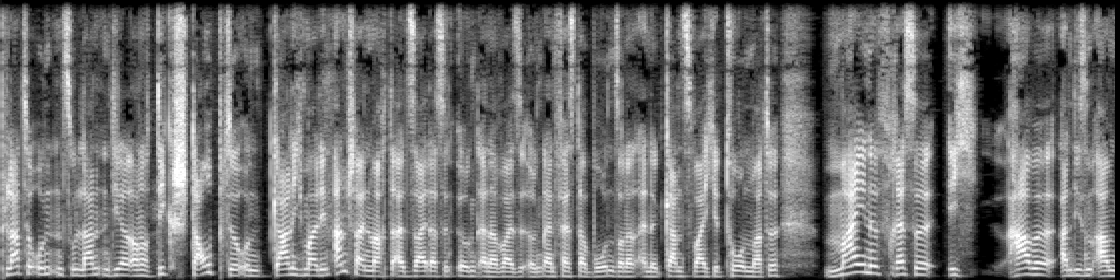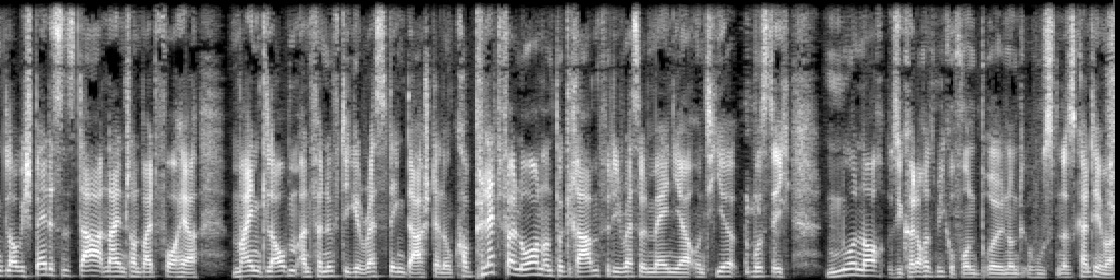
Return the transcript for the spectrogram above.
Platte unten zu landen, die dann auch noch dick staubte und gar nicht mal den Anschein machte, als sei das in irgendeiner Weise irgendein fester Boden, sondern eine ganz weiche Tonmatte. Meine Fresse, ich habe an diesem Abend, glaube ich, spätestens da, nein, schon weit vorher, meinen Glauben an vernünftige Wrestling-Darstellung komplett verloren und begraben für die WrestleMania. Und hier musste ich nur noch, Sie können auch ins Mikrofon brüllen und husten, das ist kein Thema,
